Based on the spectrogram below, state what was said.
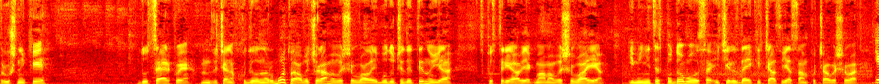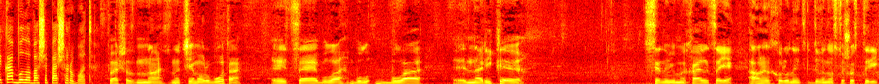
рушники до церкви. Звичайно, ходила на роботу, а вечорами вишивала. І будучи дитиною, я спостерігав, як мама вишиває. І мені це сподобалося, і через деякий час я сам почав вишивати. Яка була ваша перша робота? Перша значима робота е, це була, бу- була е, на рік е, синові Михайлу, це є ангел-хоронитель, 96 рік.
